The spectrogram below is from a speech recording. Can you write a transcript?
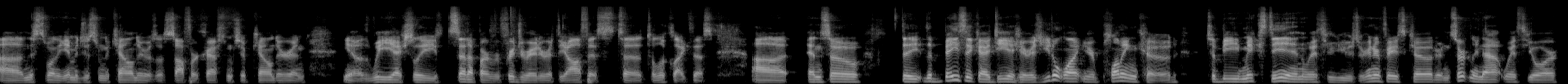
Uh, this is one of the images from the calendar. It was a software craftsmanship calendar, and you know we actually set up our refrigerator at the office to to look like this. Uh, and so the the basic idea here is you don't want your plumbing code to be mixed in with your user interface code and certainly not with your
